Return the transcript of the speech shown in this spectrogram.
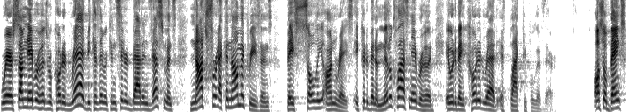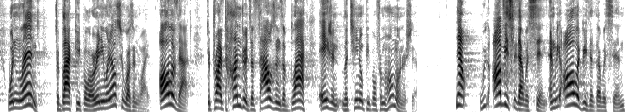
where some neighborhoods were coded red because they were considered bad investments, not for economic reasons, based solely on race. It could have been a middle class neighborhood, it would have been coded red if black people lived there. Also, banks wouldn't lend to black people or anyone else who wasn't white. All of that deprived hundreds of thousands of black, Asian, Latino people from home ownership. Now, we, obviously that was sin, and we all agree that that was sin,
